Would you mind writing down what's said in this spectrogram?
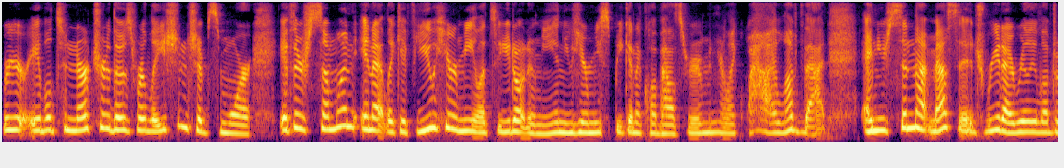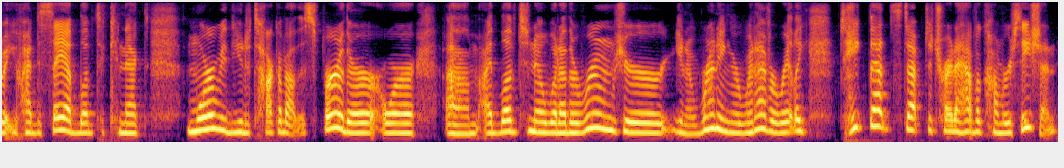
Where you're able to nurture those relationships more. If there's someone in it, like if you hear me, let's say you don't know me and you hear me speak in a Clubhouse room and you're like, wow, I loved that. And you send that message, Reed, I really loved what you had to say. I'd love to connect more with you to talk about this further. Or um, I'd love to know what other rooms you're, you know, running or whatever, right? Like take that step to try to have a conversation.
